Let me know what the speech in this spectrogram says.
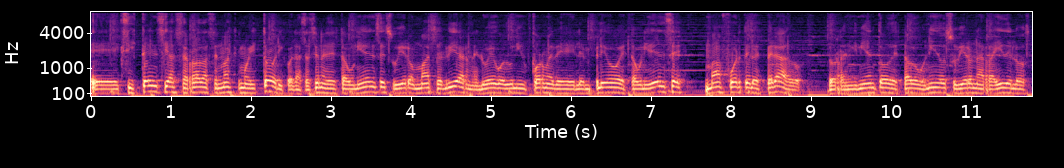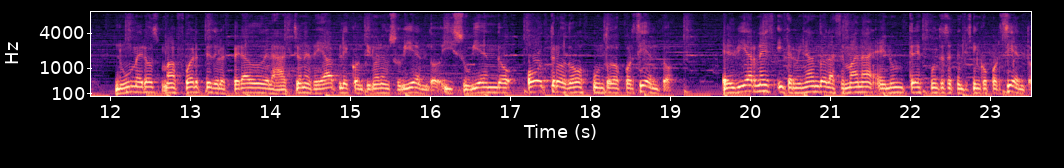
Eh, existencias cerradas en máximo histórico. Las acciones estadounidenses subieron más el viernes, luego de un informe del empleo estadounidense más fuerte de lo esperado. Los rendimientos de Estados Unidos subieron a raíz de los números más fuertes de lo esperado de las acciones de Apple continuaron subiendo y subiendo otro 2.2% el viernes y terminando la semana en un 3.75%.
